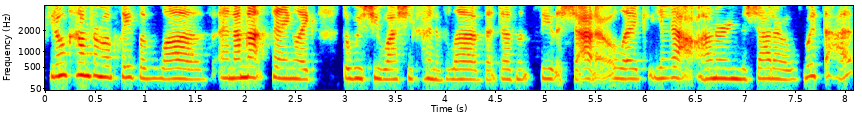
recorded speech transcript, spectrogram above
If you don't come from a place of love, and I'm not saying like the wishy washy kind of love that doesn't see the shadow, like, yeah, honoring the shadow with that.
